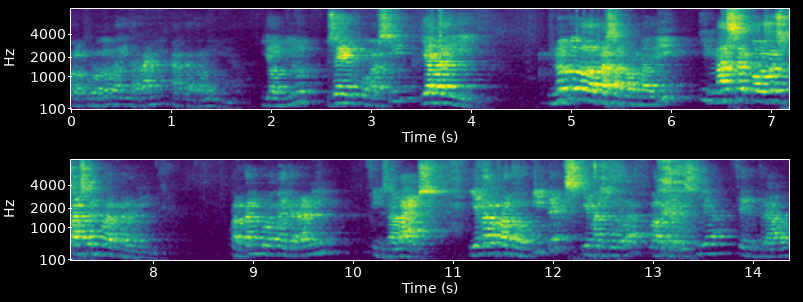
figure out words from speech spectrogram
pel corredor mediterrani a Catalunya. I al minut 0,5 ja va dir no tot ha de passar per Madrid i massa coses passen per Madrid. Per tant, corredor mediterrani fins a baix. I hem agafat el típex i hem esborrat la travessia central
